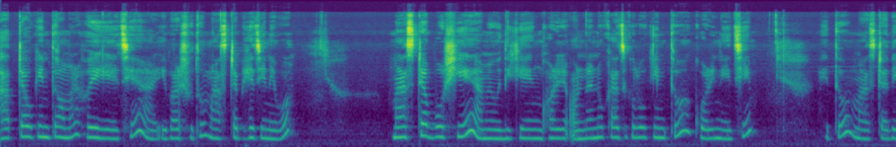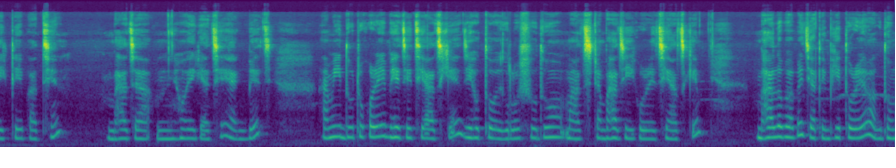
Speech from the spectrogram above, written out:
ভাতটাও কিন্তু আমার হয়ে গিয়েছে, আর এবার শুধু মাছটা ভেজে নেব। মাছটা বসিয়ে আমি ওইদিকে ঘরের অন্যান্য কাজগুলো কিন্তু করে নিয়েছি। এই তো মাছটা দেখতেই পাচ্ছেন, ভাজা হয়ে গেছে এক বেজ আমি দুটো করেই ভেজেছি আজকে, যেহেতু এগুলো শুধু মাছটা ভাজি করেছি আজকে। ভালোভাবে যাতে ভিতরেও একদম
